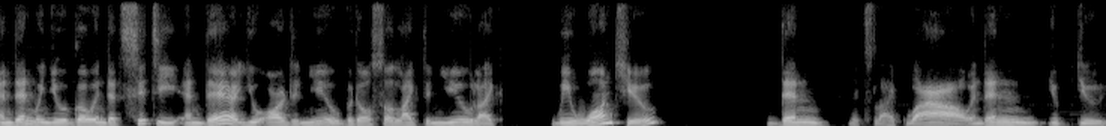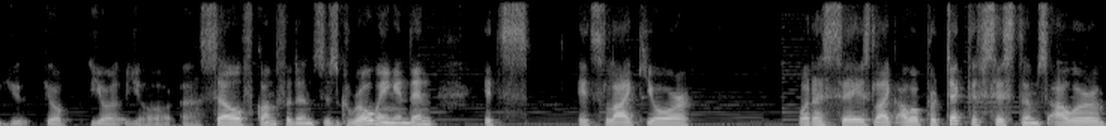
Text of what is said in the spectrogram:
and then when you go in that city and there you are the new but also like the new like we want you then it's like wow. And then you you you your your your uh, self confidence is growing. And then it's it's like your what i say is like our protective systems our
